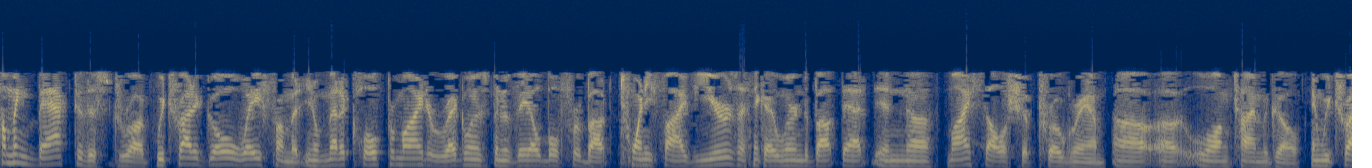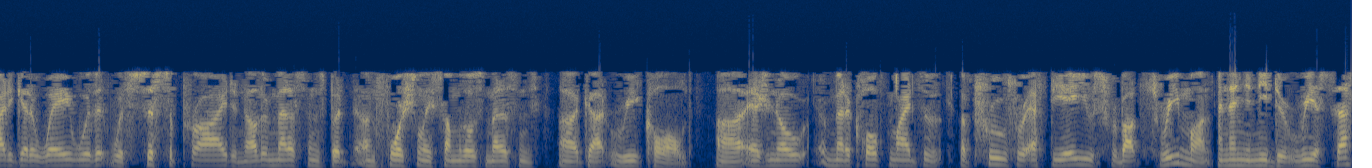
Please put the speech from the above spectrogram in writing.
coming back to this drug. We try to go away from it. You know, metoclopramide or Reglan has been available for about 25 years. I think I learned about that in uh, my fellowship program uh, a long time ago. And we try to get away with it with cisapride and other medicines, but unfortunately some of those medicines uh, got recalled. Uh, as you know, metoclopramide is approved for FDA use for about three months, and then you need to reassess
